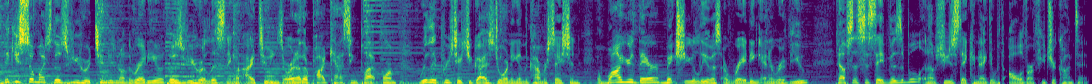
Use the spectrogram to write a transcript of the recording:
Thank you so much, those of you who are tuned in on the radio, those of you who are listening on iTunes or another podcasting platform. Really appreciate you guys joining in the conversation. And while you're there, make sure you leave us a rating and a review. It helps us to stay visible and helps you to stay connected with all of our future content.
